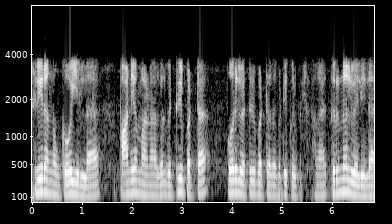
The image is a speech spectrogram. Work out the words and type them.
ஸ்ரீரங்கம் கோயிலில் பாண்டிய மன்னர்கள் வெற்றி பெற்ற போரில் வெற்றி பெற்றதை பற்றி குறிப்பிட்டிருக்காங்க. திருநெல்வேலியில்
